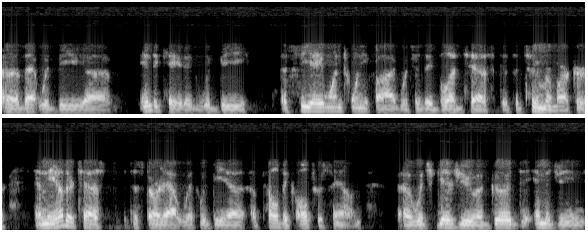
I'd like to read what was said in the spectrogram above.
uh, that would be uh, indicated would be a CA125, which is a blood test. It's a tumor marker. And the other test to start out with would be a, a pelvic ultrasound, uh, which gives you a good imaging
